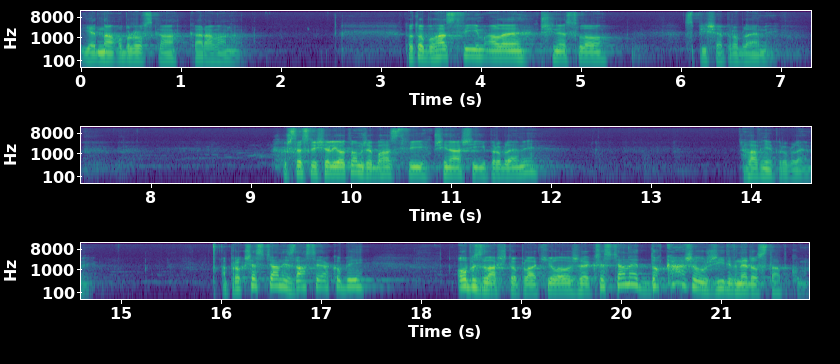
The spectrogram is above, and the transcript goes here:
Jedna obrovská karavana. Toto bohatství jim ale přineslo spíše problémy. Už jste slyšeli o tom, že bohatství přináší i problémy? Hlavně problémy. A pro křesťany zdá se, jakoby obzvlášť to platilo, že křesťané dokážou žít v nedostatku.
